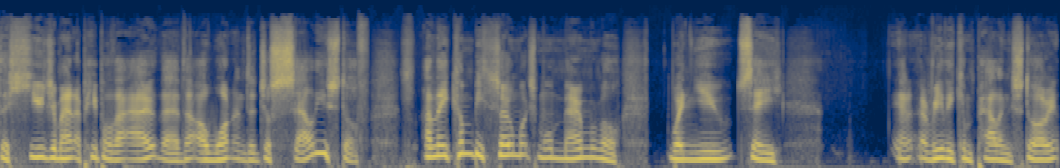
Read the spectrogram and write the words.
the huge amount of people that are out there that are wanting to just sell you stuff, and they can be so much more memorable when you see a really compelling story.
